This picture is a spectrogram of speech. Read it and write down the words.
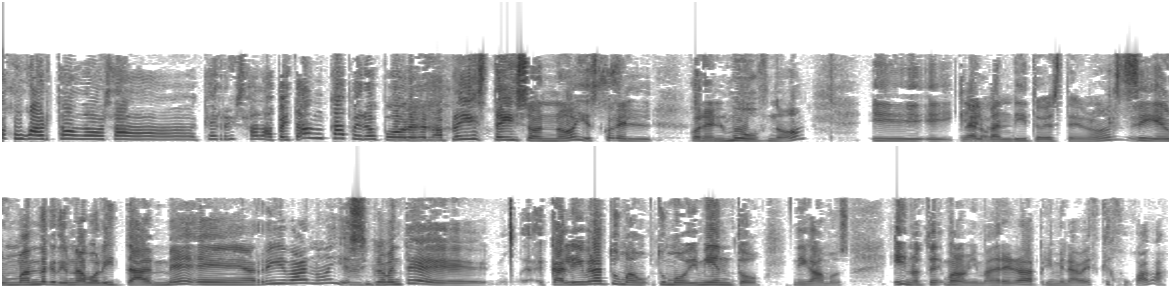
a jugar todos a qué risa la petanca, pero por la PlayStation, ¿no? Y es con el con el Move, ¿no? Y, y, claro, El bandito este, ¿no? Sí, un mando que tiene una bolita en me- eh, arriba, ¿no? Y es simplemente eh, calibra tu, tu movimiento, digamos. Y no te, bueno, mi madre era la primera vez que jugaba.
